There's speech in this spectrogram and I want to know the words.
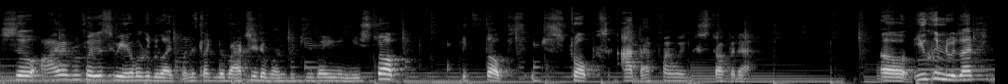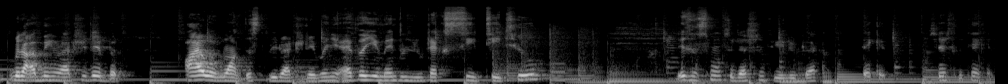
So I would prefer this to be able to be like when it's like the ratcheted one, which is where you when you stop, it stops. It just stops at that point where you stop it at. Uh, you can do that without being ratcheted, but I would want this to be ratcheted. Whenever you make the Loupedeck CT2, this is a small suggestion for you, Loupedeck. Take it. Seriously, take it.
